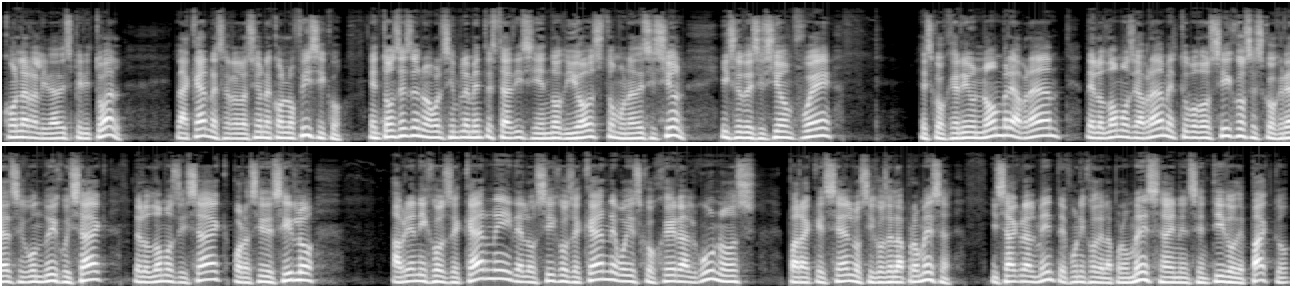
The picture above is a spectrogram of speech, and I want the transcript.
con la realidad espiritual. La carne se relaciona con lo físico. Entonces, de nuevo, él simplemente está diciendo, Dios tomó una decisión, y su decisión fue, escogeré un nombre, Abraham, de los lomos de Abraham, él tuvo dos hijos, escogeré al segundo hijo, Isaac, de los lomos de Isaac, por así decirlo, Habrían hijos de carne y de los hijos de carne voy a escoger algunos para que sean los hijos de la promesa. Isaac realmente fue un hijo de la promesa en el sentido de pacto,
